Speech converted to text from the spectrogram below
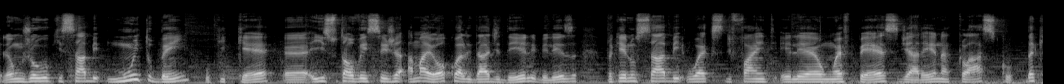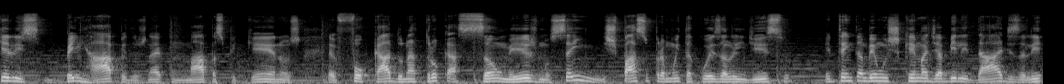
Ele é um jogo que sabe muito bem o que quer, é, e isso talvez seja a maior qualidade dele, beleza? Pra quem não sabe, o X-Defiant ele é um FPS de arena clássico, daqueles bem rápidos, né? Com mapas pequenos, é, focado na trocação mesmo, sem espaço para muita coisa além disso. Ele tem também um esquema de habilidades ali.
